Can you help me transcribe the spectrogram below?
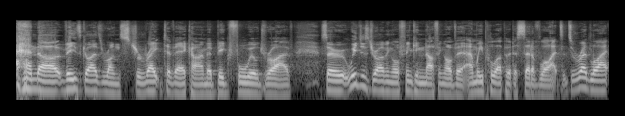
and uh, these guys run straight to their car in a big four wheel drive. So we're just driving off, thinking nothing of it, and we pull up at a set of lights. It's a red light,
